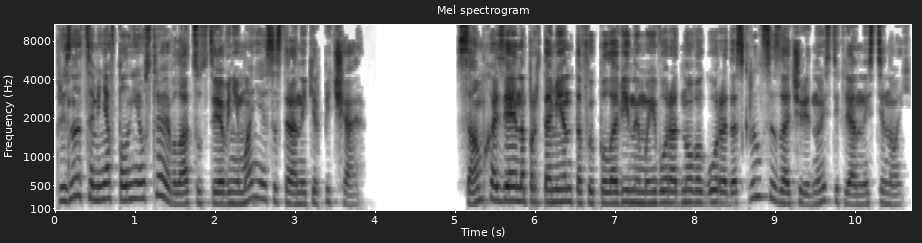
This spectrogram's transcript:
Признаться, меня вполне устраивало отсутствие внимания со стороны кирпича. Сам хозяин апартаментов и половины моего родного города скрылся за очередной стеклянной стеной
